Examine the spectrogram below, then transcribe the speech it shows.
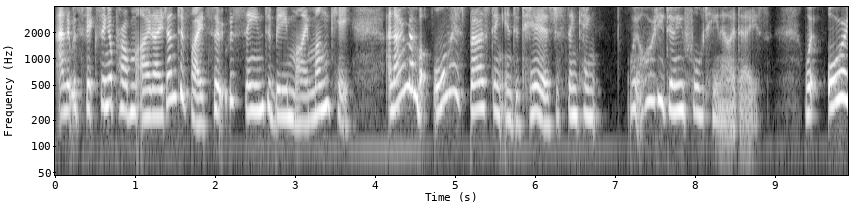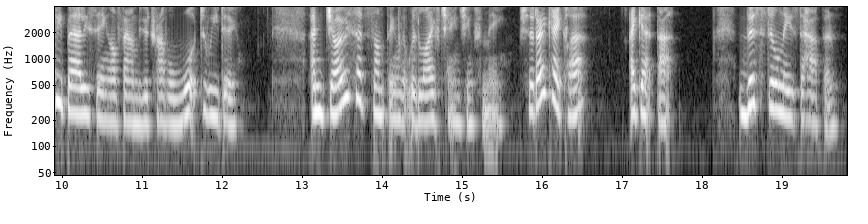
And it was fixing a problem I'd identified, so it was seen to be my monkey. And I remember almost bursting into tears, just thinking, We're already doing 14 hour days. We're already barely seeing our families of travel. What do we do? And Joe said something that was life changing for me. She said, Okay, Clare, I get that. This still needs to happen.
